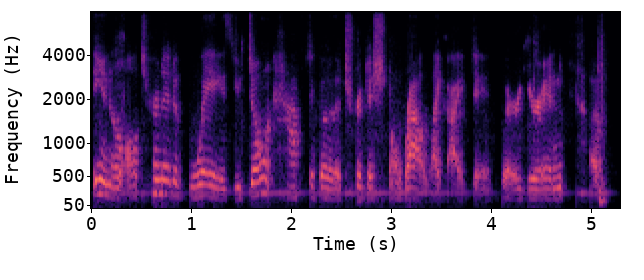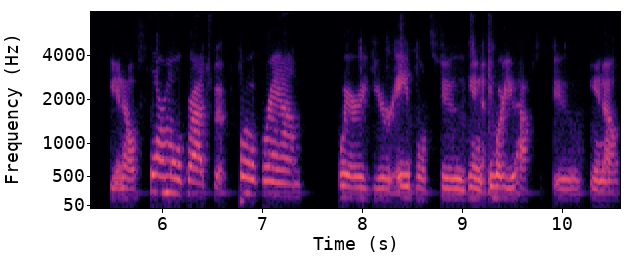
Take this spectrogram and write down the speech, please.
you know, alternative ways. You don't have to go the traditional route like I did, where you're in a, you know, formal graduate program where you're able to, you know, where you have to do, you know,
